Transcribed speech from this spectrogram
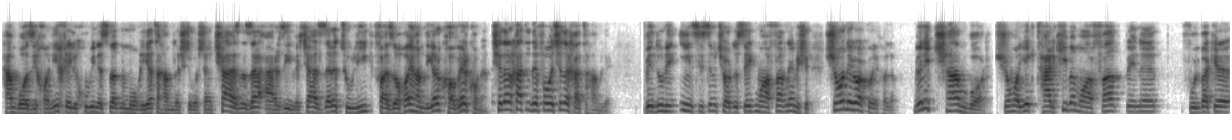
هم بازیخوانی خیلی خوبی نسبت به موقعیت هم داشته باشن. چه از نظر عرضی و چه از نظر طولی فضاهای همدیگه رو کاور کنن. چه در خط دفاع و چه در خط حمله. بدون این سیستم 4 2 3 موفق نمیشه. شما نگاه کنید حالا. ببینید چند بار شما یک ترکیب موفق بین فولبک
